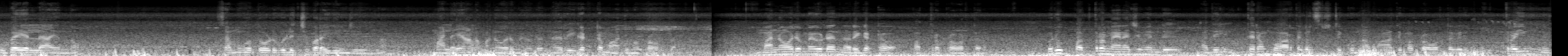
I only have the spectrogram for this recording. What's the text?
പുകയല്ല എന്നും സമൂഹത്തോട് വിളിച്ചു പറയുകയും ചെയ്യുന്ന മലയാള മനോരമയുടെ നെറികെട്ട മാധ്യമ പ്രവർത്തനം മനോരമയുടെ നെറികെട്ട പത്രപ്രവർത്തനം ഒരു പത്ര മാനേജ്മെന്റ് അതിൽ ഇത്തരം വാർത്തകൾ സൃഷ്ടിക്കുന്ന മാധ്യമ പ്രവർത്തകരും ഇത്രയും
